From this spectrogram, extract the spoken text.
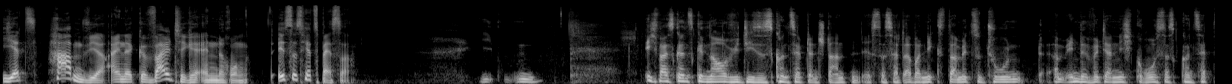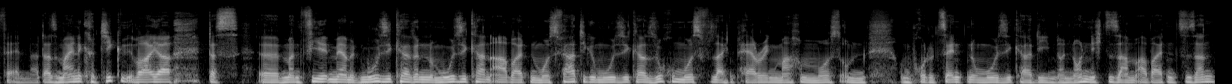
Jetzt haben wir eine gewaltige Änderung. Ist es jetzt besser? Ich weiß ganz genau, wie dieses Konzept entstanden ist. Das hat aber nichts damit zu tun, am Ende wird ja nicht groß das Konzept verändert. Also meine Kritik war ja, dass äh, man viel mehr mit Musikerinnen und Musikern arbeiten muss, fertige Musiker suchen muss, vielleicht ein Pairing machen muss, um, um Produzenten und Musiker, die noch nicht zusammenarbeiten, zusammen,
